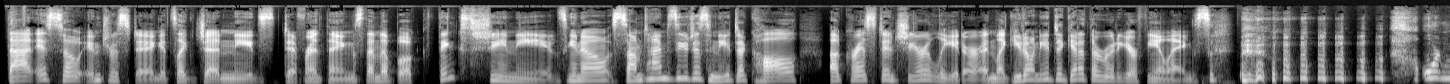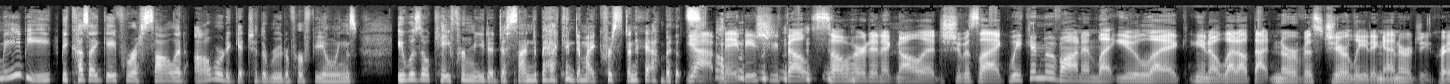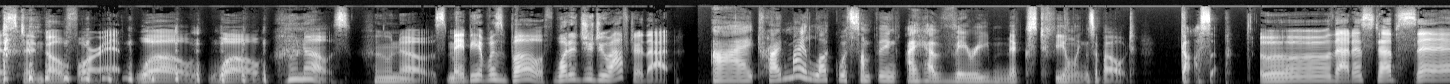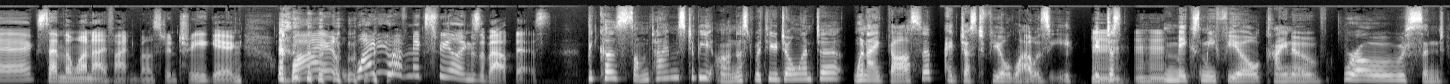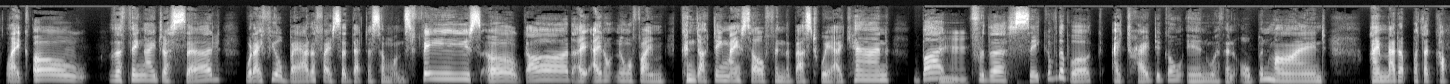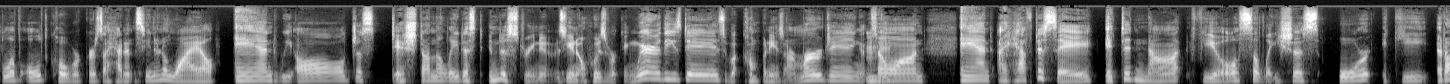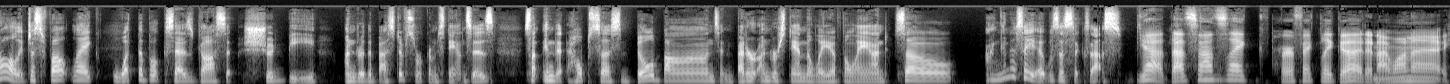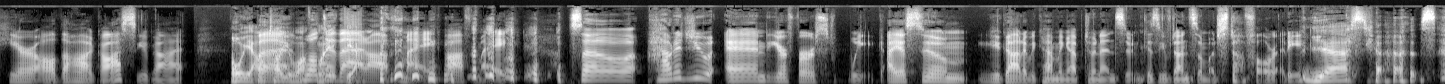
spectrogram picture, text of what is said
That is so interesting. It's like Jen needs different things than the book thinks she needs. You know, sometimes you just need to call a Kristen cheerleader and like you don't need to get at the root of your feelings. or maybe because I gave her a solid hour to get to the root of her feelings, it was okay for me to descend back into my Kristen habits. yeah, maybe she felt so hurt and acknowledged. She was like, we can move on and let you, like, you know, let out that nervous cheerleading energy, Kristen. Go for it. Whoa, whoa. Who knows? Who knows? Maybe it was both. What did you do after that? I tried my luck with something I have very mixed feelings about gossip. Oh, that is step six, and the one I find most intriguing. Why? why do you have mixed feelings about this? Because sometimes, to be honest with you, Jolenta, when I gossip, I just feel lousy. It Mm, just mhm. makes me feel kind of gross and like, oh, the thing I just said, would I feel bad if I said that to someone's face? Oh, God, I, I don't know if I'm conducting myself in the best way I can. But Mhm. for the sake of the book, I tried to go in with an open mind. I met up with a couple of old coworkers I hadn't seen in a while, and we all just dished on the latest industry news. You know, who's working where these days, what companies are merging, and so Mhm. on. And I have to say, it did not feel salacious or icky at all. It just felt like what the book says gossip should be under the best of circumstances, something that helps us build bonds and better understand the lay of the land. So I'm going to say it was a success. Yeah, that sounds like perfectly good, and I want to hear all the hot goss you got. Oh, yeah, I'll tell you off We'll mic. do that yeah. off mic. off mic. So, how did you end your first week? I assume you got to be coming up to an end soon because you've done so much stuff already. Yes, yes.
